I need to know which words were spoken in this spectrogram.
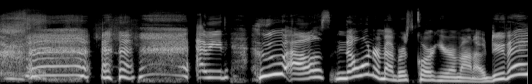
I mean, who else? No one remembers Corky Romano, do they?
